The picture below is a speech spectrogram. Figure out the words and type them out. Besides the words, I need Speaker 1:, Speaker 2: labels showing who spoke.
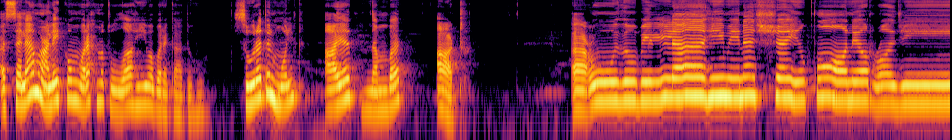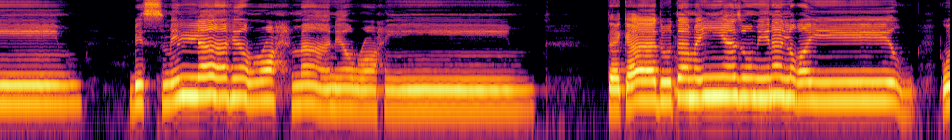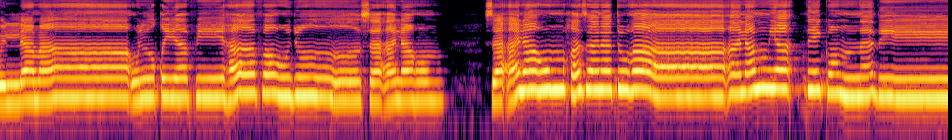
Speaker 1: السلام علیکم ورحمۃ اللہ وبرکاتہ۔ سورة الملک، آیت نمبر آٹھ۔ اعوذ باللہ من الشیطان الرجیم۔ بسم اللہ الرحمن الرحیم۔ تکاد تمیز من كلما ألقي فيها فوج سألهم سألهم خزنتها، ألم يأتكم نذير؟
